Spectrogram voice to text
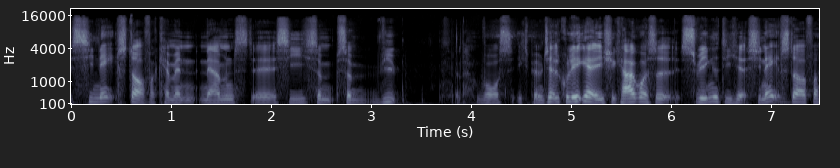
signalstoffer, kan man nærmest øh, sige, som, som vi, eller vores eksperimentelle kollegaer i Chicago har så svinget de her signalstoffer,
